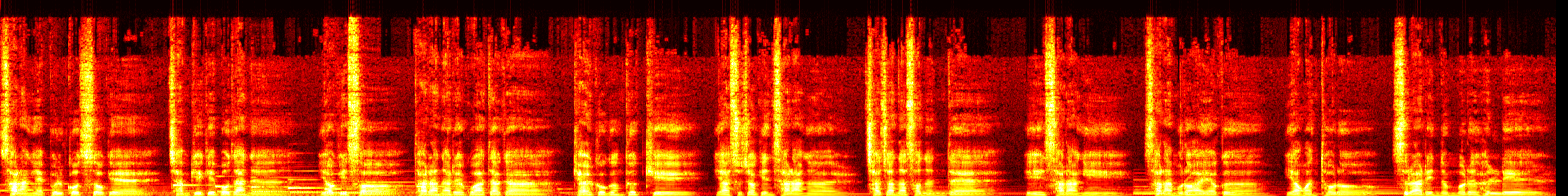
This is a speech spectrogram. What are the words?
사랑의 불꽃 속에 잠기기보다는 여기서 달아나려고 하다가 결국은 극히 야수적인 사랑을 찾아 나서는데 이 사랑이 사람으로 하여금 영원토록 쓰라린 눈물을 흘릴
